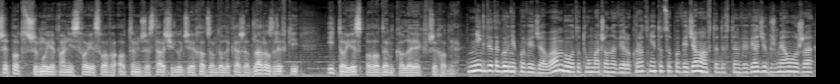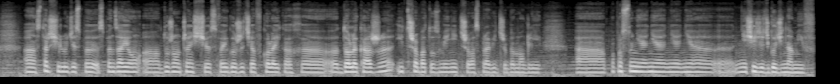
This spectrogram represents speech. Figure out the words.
Czy podtrzymuje Pani swoje słowa o tym, że starsi ludzie chodzą do lekarza dla rozrywki i to jest powodem kolejek w przychodniach? Nigdy tego nie powiedziałam, było to tłumaczone wielokrotnie. To, co powiedziałam wtedy w tym wywiadzie, brzmiało, że e, starsi ludzie spędzają e, dużą część swojego życia w kolejkach e, do lekarzy i trzeba to zmienić, trzeba sprawić, żeby mogli e, po prostu nie, nie, nie, nie, e, nie siedzieć godzinami w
